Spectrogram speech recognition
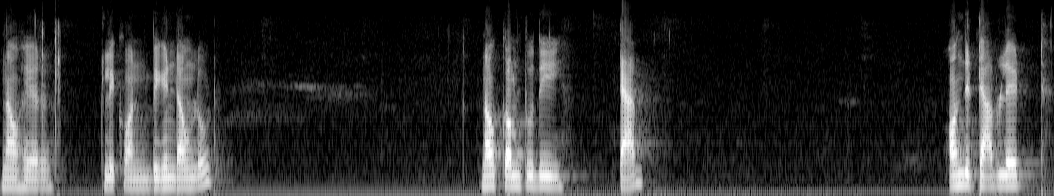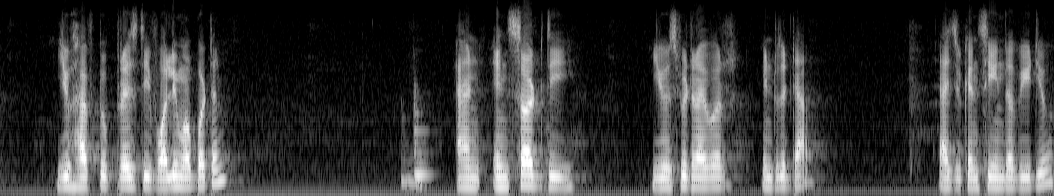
Now here click on begin download. Now come to the tab. On the tablet you have to press the volume up button and insert the USB driver into the tab. As you can see in the video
